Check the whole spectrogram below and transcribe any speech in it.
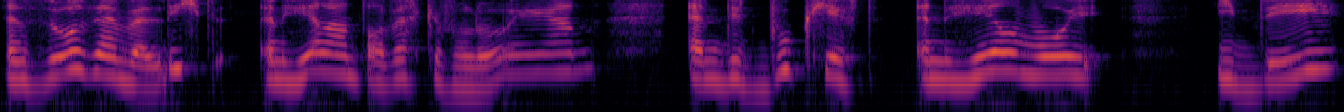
En zo zijn wellicht een heel aantal werken verloren gegaan. En dit boek geeft een heel mooi idee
